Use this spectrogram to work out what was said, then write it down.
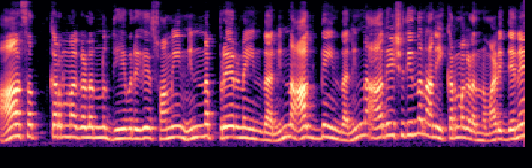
ಆ ಸತ್ಕರ್ಮಗಳನ್ನು ದೇವರಿಗೆ ಸ್ವಾಮಿ, ನಿನ್ನ ಪ್ರೇರಣೆಯಿಂದ, ನಿನ್ನ ಆಜ್ಞೆಯಿಂದ, ನಿನ್ನ ಆದೇಶದಿಂದ ನಾನು ಈ ಕರ್ಮಗಳನ್ನು ಮಾಡಿದ್ದೇನೆ.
